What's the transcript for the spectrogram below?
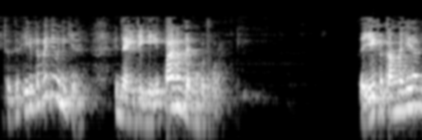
ඊටත් ඒක තමයි නිවන කියන්නේ. දැන් ඊට ගියේ පානම් දැන් මොකද කරන්නේ? ඒක කම්මැලි නම්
